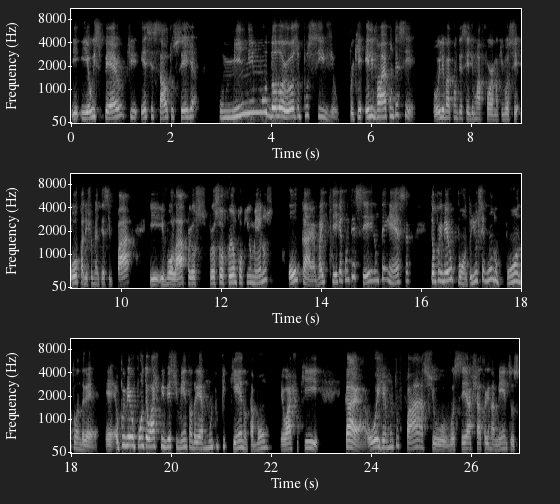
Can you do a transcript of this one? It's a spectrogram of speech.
E, e eu espero que esse salto seja o mínimo doloroso possível, porque ele vai acontecer. Ou ele vai acontecer de uma forma que você, opa, deixa eu me antecipar e, e vou lá para eu, eu sofrer um pouquinho menos, ou, cara, vai ter que acontecer e não tem essa. Então, primeiro ponto. E o segundo ponto, André, é, o primeiro ponto eu acho que o investimento, André, é muito pequeno, tá bom? Eu acho que, cara, hoje é muito fácil você achar treinamentos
